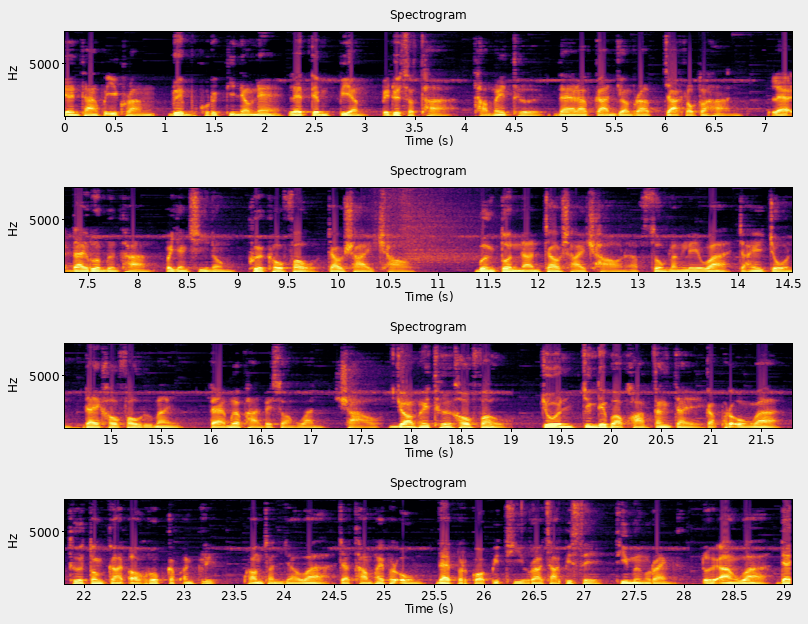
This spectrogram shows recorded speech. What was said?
เดินทางไปอีกครั้งด้วยบุคลิกที่แน่วแน่ และเต็มเปี่ยมไปด้วยศรัทธาทำให้เธอได้รับการยอมรับจากเหล่าทหาร และได้ร่วมเดินทางไปยังชีนง เพื่อเข้าเฝ้าเจ้าชายชาวเบื้องต้นนั้นเจ้าชายชาวนะครับทรงลังเลว่าจะให้โจรได้เข้าเฝ้าหรือไม่ แต่เมื่อผ่านไปสองวัน ชาวยอมให้เธอเข้าเฝ้าโจรจึงได้บอกความตั้งใจกับพระองค์ว่า เธอต้องการออกรบกับอังกฤษ พร้อมสัญญาว่าจะทำให้พระองค์ได้ประกอบพิธีราชาพิเศษที่เมืองแรงส์โดยอ้างว่าได้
